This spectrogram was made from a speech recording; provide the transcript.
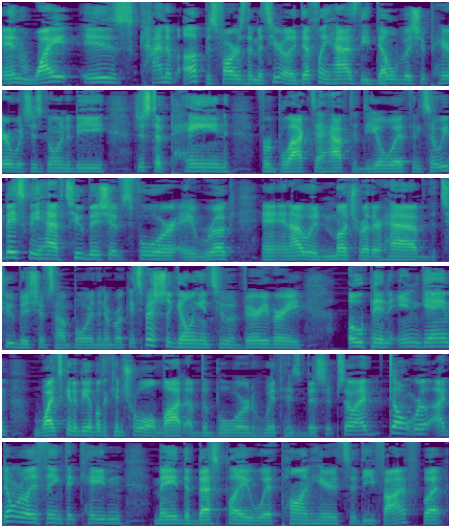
and white is kind of up as far as the material. It definitely has the double bishop pair, which is going to be just a pain for black to have to deal with. And so we basically have two bishops for a rook, and, and I would much rather have the two bishops on board than a rook, especially going into a very, very open in game, White's going to be able to control a lot of the board with his bishop. So I don't re- I don't really think that Kayden made the best play with pawn here to d5, but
